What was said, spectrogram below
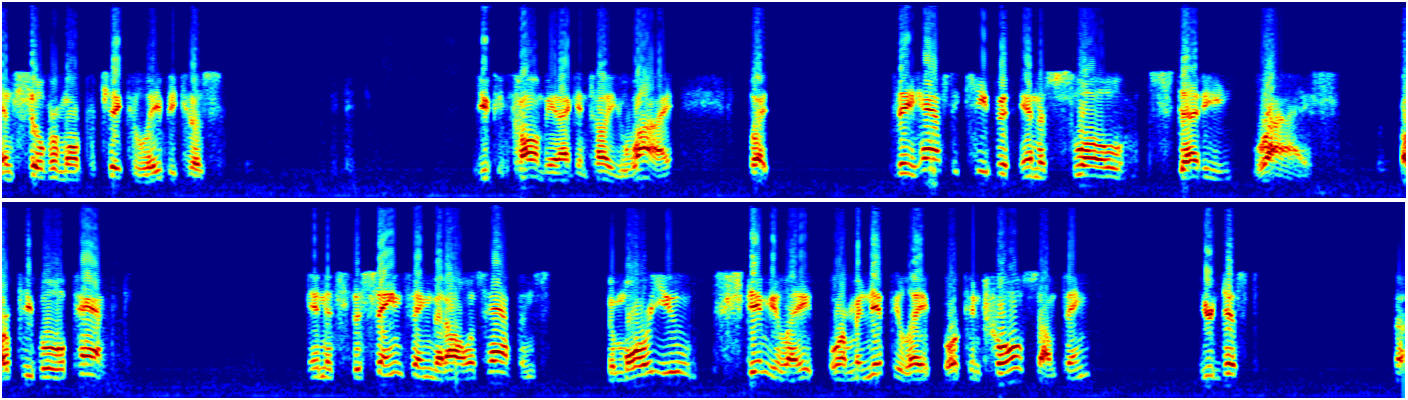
and silver more particularly because you can call me and I can tell you why, but they have to keep it in a slow, steady rise or people will panic. And it's the same thing that always happens. The more you stimulate or manipulate or control something, you're just uh,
